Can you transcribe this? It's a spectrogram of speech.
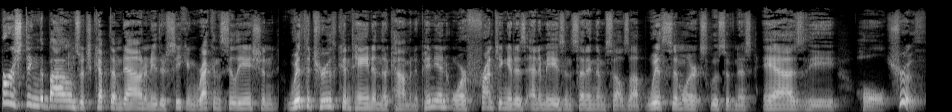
bursting the bounds which kept them down and either seeking reconciliation with the truth contained in the common opinion or fronting it as enemies and setting themselves up with similar exclusiveness as the whole truth.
